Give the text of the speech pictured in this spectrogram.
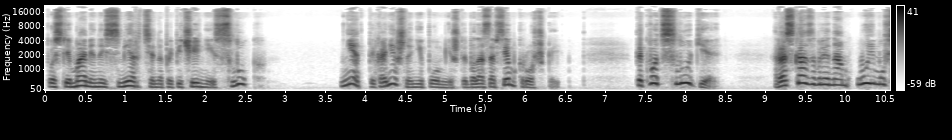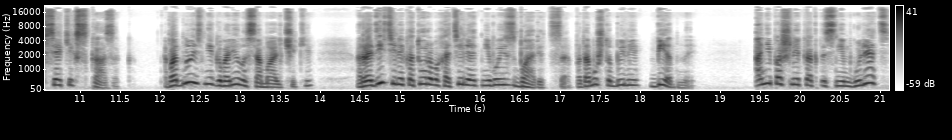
после маминой смерти на попечении слуг... Нет, ты, конечно, не помнишь, ты была совсем крошкой. Так вот, слуги рассказывали нам уйму всяких сказок. В одной из них говорилось о мальчике, родители которого хотели от него избавиться, потому что были бедны. Они пошли как-то с ним гулять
